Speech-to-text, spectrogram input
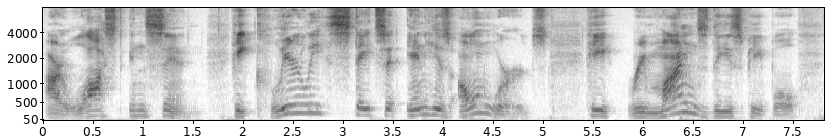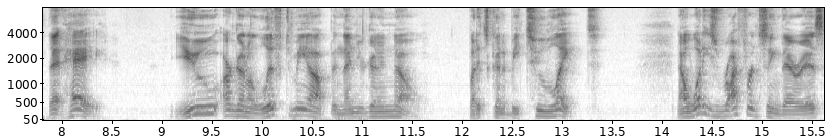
are lost in sin. He clearly states it in his own words. He reminds these people that, hey, you are going to lift me up, and then you're going to know, but it's going to be too late. Now, what he's referencing there is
